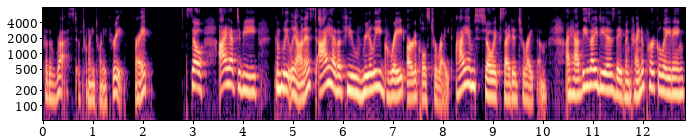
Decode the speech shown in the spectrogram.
for the rest of 2023, right? So, I have to be completely honest. I have a few really great articles to write. I am so excited to write them. I have these ideas, they've been kind of percolating,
